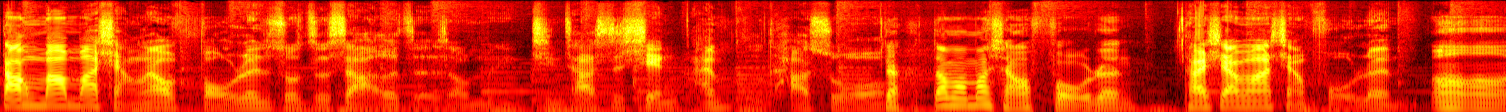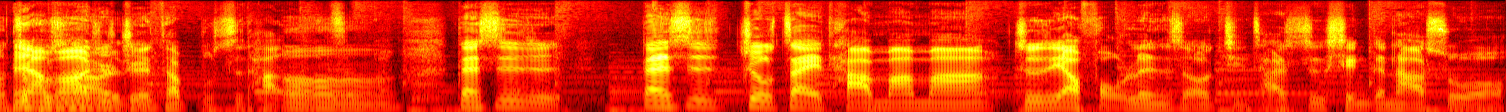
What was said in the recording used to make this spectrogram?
当妈妈想要否认说这是他儿子的时候，警察是先安抚他说，对，当妈妈想要否认，他妈妈想否认，嗯嗯，这那妈妈就觉得他不是他嗯儿子，嗯但是但是就在他妈妈就是要否认的时候，警察是先跟他说。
